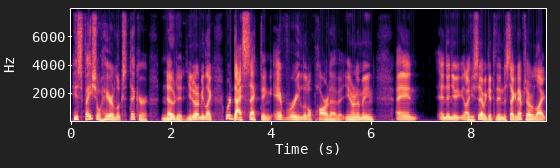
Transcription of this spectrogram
his facial hair looks thicker. Noted. You know what I mean? Like we're dissecting every little part of it. You know what I mean? And and then you like you said, we get to the end of the second episode, we're like.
